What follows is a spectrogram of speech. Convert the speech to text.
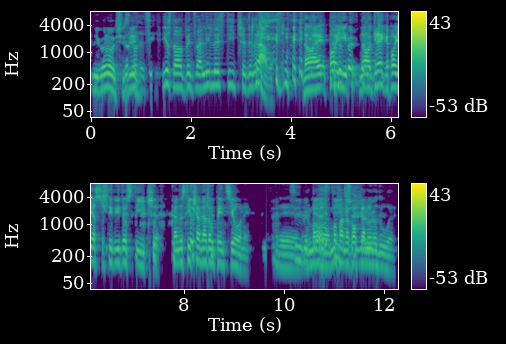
Li conosci, No, sì. no, sì, Io stavo a pensare a Lillo e Stitch della Bravo. No, e poi no, Greg poi ha sostituito Stitch quando Stitch è andato in pensione. Eh, Sì, mo, mo fanno coppia loro due.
